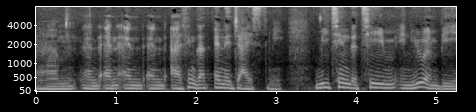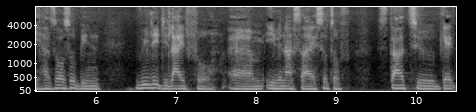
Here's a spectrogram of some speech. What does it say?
Um, and, and, and, and I think that energized me. Meeting the team in UMB has also been really delightful, um, even as I sort of start to get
